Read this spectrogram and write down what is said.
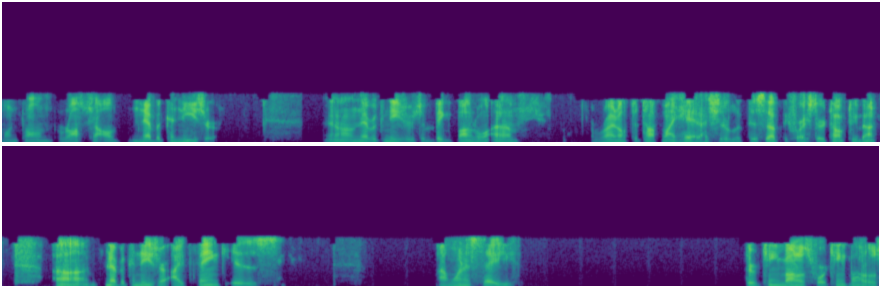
Mouton Rothschild Nebuchadnezzar uh, Nebuchadnezzar is a big bottle. Um, right off the top of my head, I should have looked this up before I started talking to you about. Uh, Nebuchadnezzar, I think, is I want to say 13 bottles, 14 bottles,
